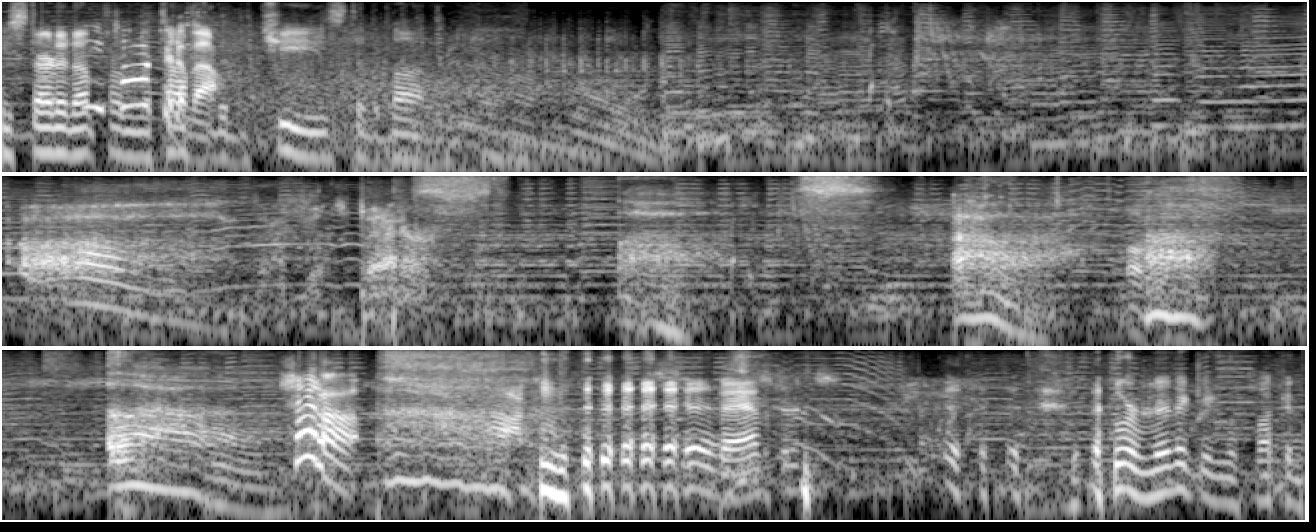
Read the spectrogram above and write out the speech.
He started up What are you from the top about? of the cheese to the bottom. Oh, that feels better. Ah. Shut up! Bastards. We're mimicking the fucking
